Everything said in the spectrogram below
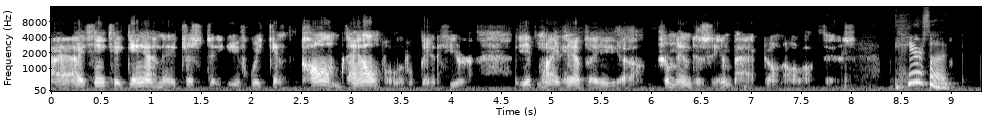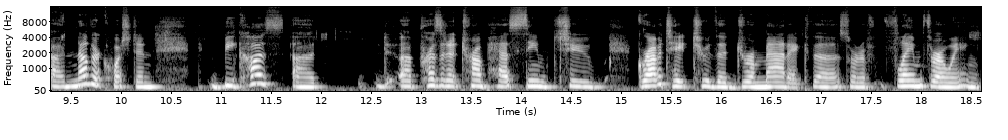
I, I, think, again, it just if we can calm down a little bit here, it might have a uh, tremendous impact on all of this. Here's a, another question because uh, President Trump has seemed to gravitate to the dramatic, the sort of flame throwing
